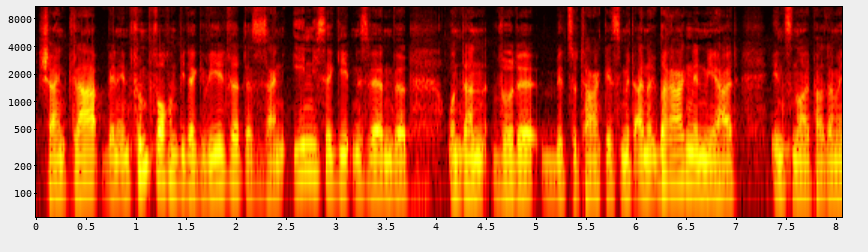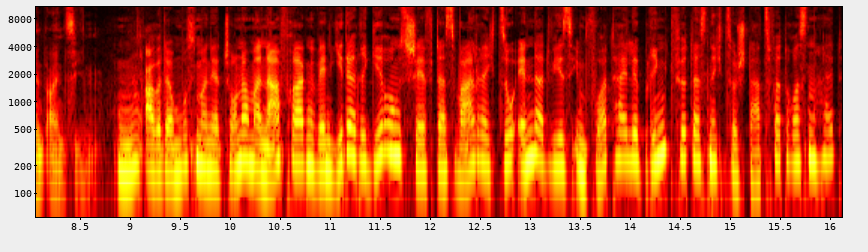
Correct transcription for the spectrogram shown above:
Scheint klar, wenn in fünf Wochen wieder gewählt wird, dass es ein ähnliches Ergebnis werden wird und dann würde Mitsotakis mit einer überragenden Mehrheit ins neue Parlament einziehen. Hm, aber da muss man jetzt schon nochmal nachfragen, wenn jeder Regierungschef das Wahlrecht so ändert, wie es ihm Vorteile bringt, führt das nicht zur Staatsverdrossenheit?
